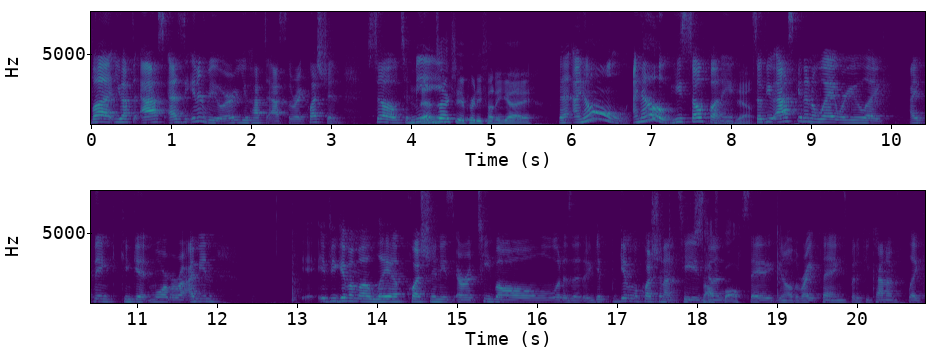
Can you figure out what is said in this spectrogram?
but you have to ask as the interviewer. You have to ask the right question. So to me, Ben's actually a pretty funny guy. Ben, I know, I know, he's so funny. Yeah. So if you ask it in a way where you like, I think can get more of a. I mean, if you give him a layup question, he's or a t-ball. What is it? Give, give him a question on a tee. He's gonna Softball. say you know the right things. But if you kind of like,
